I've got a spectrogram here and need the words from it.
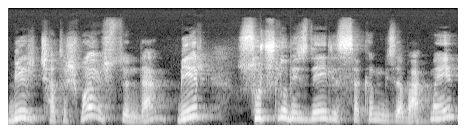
bir çatışma üstünden bir suçlu biz değiliz sakın bize bakmayın.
